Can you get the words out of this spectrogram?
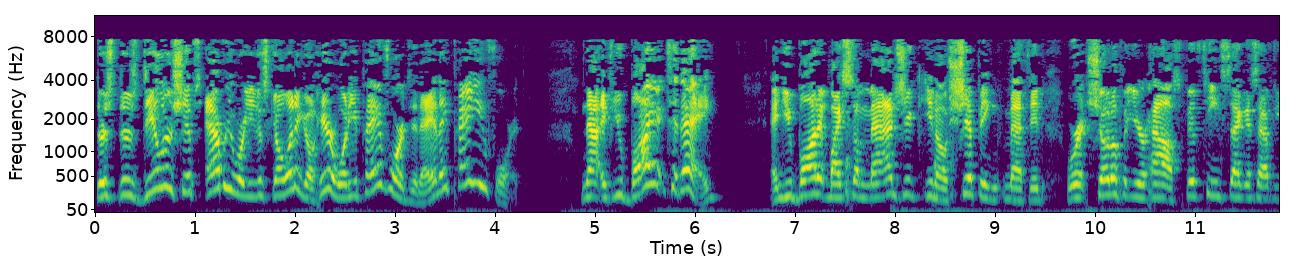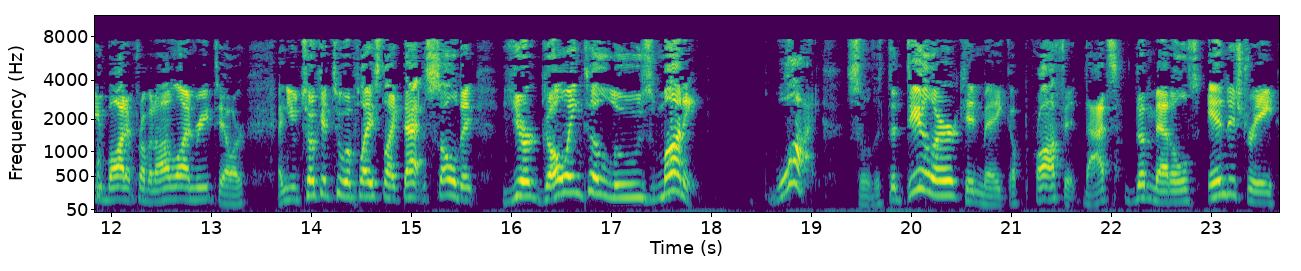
There's, there's dealerships everywhere. You just go in and go, here, what are you paying for it today? And they pay you for it. Now, if you buy it today, and you bought it by some magic, you know, shipping method where it showed up at your house 15 seconds after you bought it from an online retailer and you took it to a place like that and sold it, you're going to lose money. Why? So that the dealer can make a profit. That's the metals industry.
